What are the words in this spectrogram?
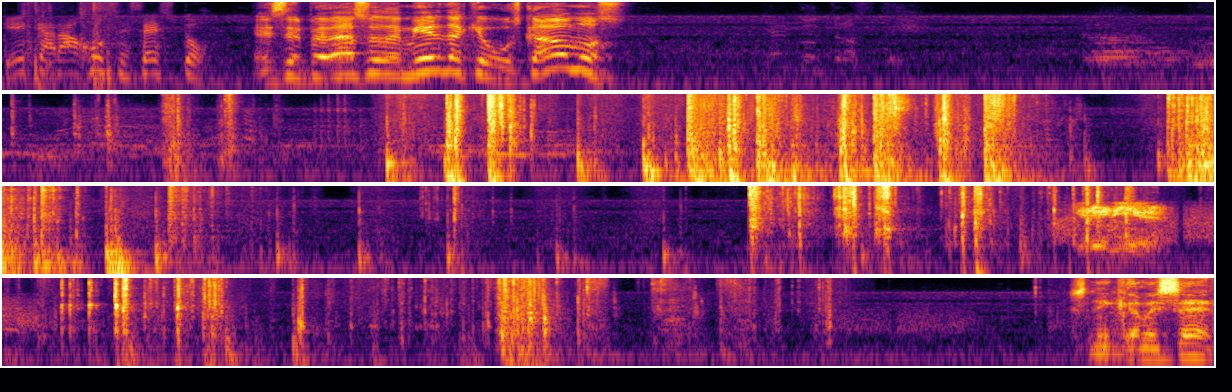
¿Qué carajos es esto? Es el pedazo de mierda que buscábamos. Sneak me said.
